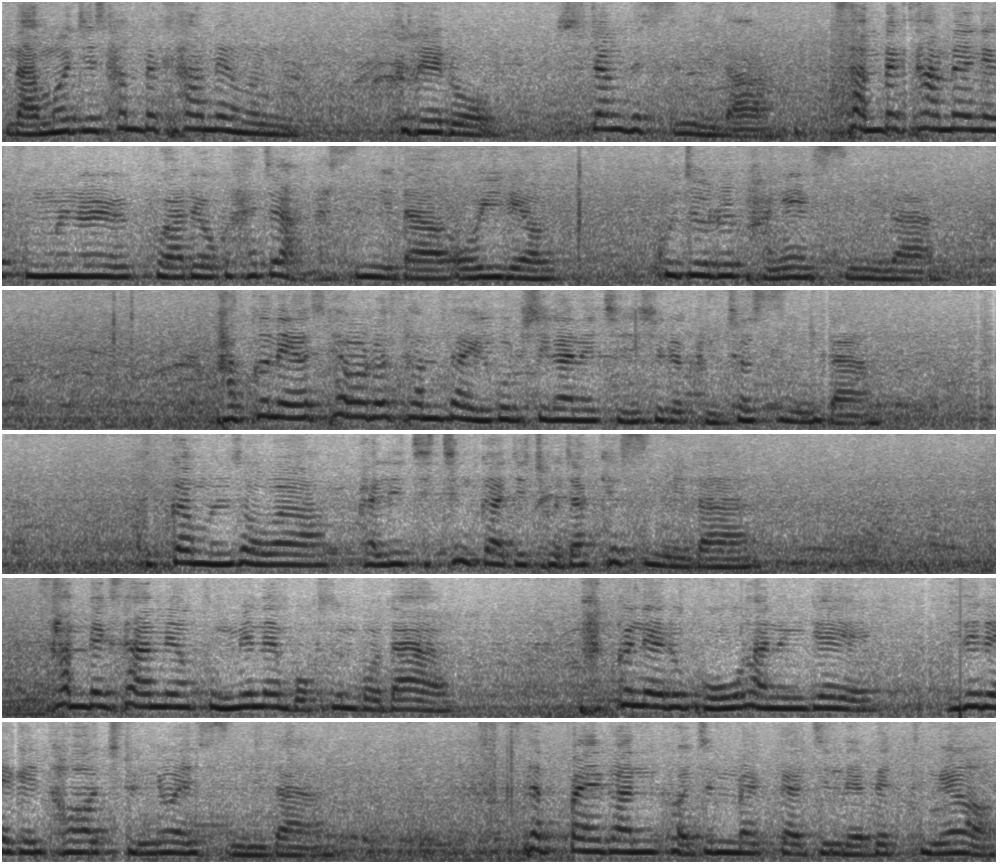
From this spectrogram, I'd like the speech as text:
나머지 304명은 그대로 수장됐습니다. 304명의 국민을 구하려고 하지 않았습니다. 오히려 구조를 방해했습니다. 박근혜의 세월호 3사 7시간의 진실을 감췄습니다. 국가문서와 관리 지침까지 조작했습니다. 304명 국민의 목숨보다 박근혜를 보호하는 게 이들에게 더 중요했습니다. 새빨간 거짓말까지 내뱉으며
